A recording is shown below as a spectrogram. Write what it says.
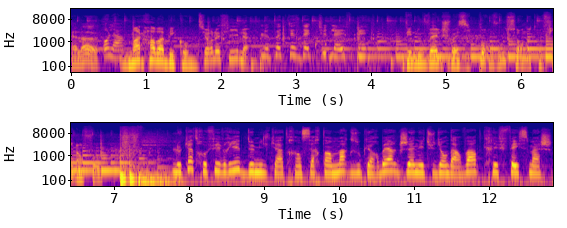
Hello. Hola. Marhaba bikoum. Sur le fil, Le podcast d'actu de l'AFP. des nouvelles choisies pour vous sur notre fil info. Le 4 février 2004, un certain Mark Zuckerberg, jeune étudiant d'Harvard, crée FaceMash,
